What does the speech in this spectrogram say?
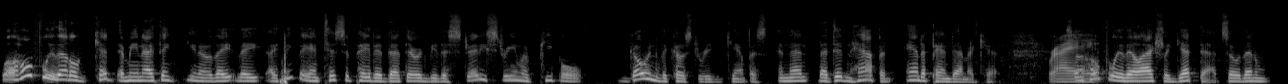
Well, hopefully that'll get. I mean, I think you know they they I think they anticipated that there would be this steady stream of people going into the Costa Rica campus, and then that didn't happen, and a pandemic hit. Right. So hopefully they'll actually get that. So then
